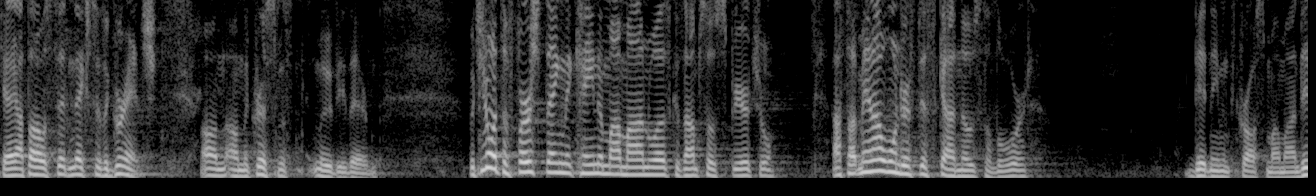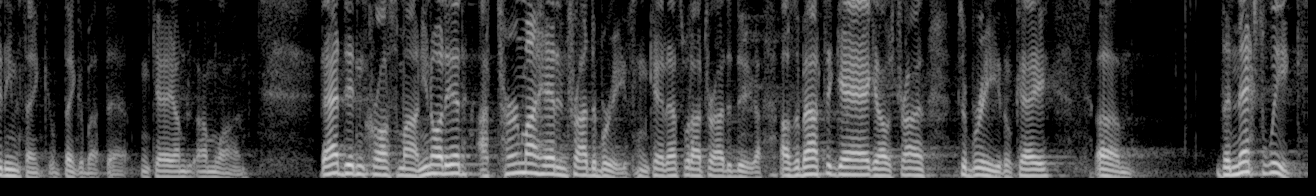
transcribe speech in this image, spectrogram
Okay, I thought I was sitting next to the Grinch on, on the Christmas movie there. But you know what the first thing that came to my mind was because I'm so spiritual? I thought, man, I wonder if this guy knows the Lord. Didn't even cross my mind. Didn't even think, think about that. Okay, I'm, I'm lying. That didn't cross my mind. You know what I did? I turned my head and tried to breathe. Okay, that's what I tried to do. I was about to gag and I was trying to breathe. Okay. Um, the next week,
